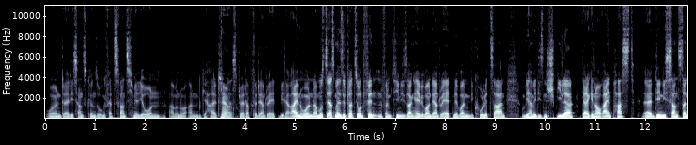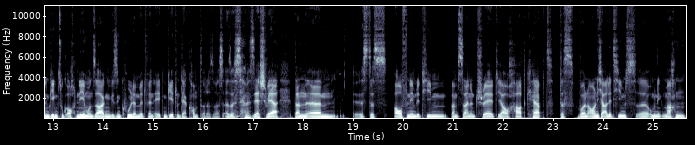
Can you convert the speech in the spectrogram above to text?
und äh, die Suns können so ungefähr 20 Millionen, aber nur an Gehalt ja. äh, straight up für DeAndre Ayton wieder reinholen. Da musst du erstmal eine Situation finden von einem Team, die sagen, hey, wir wollen DeAndre Ayton, wir wollen die Kohle zahlen und wir haben hier diesen Spieler, der da genau reinpasst, äh, den die Suns dann im Gegenzug auch nehmen und sagen, wir sind cool damit, wenn Ayton geht und der kommt oder sowas. Also es ist sehr schwer, dann ähm, ist das aufnehmende Team beim Sign and Trade ja auch hardcapped. Das wollen auch nicht alle Teams äh, unbedingt machen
